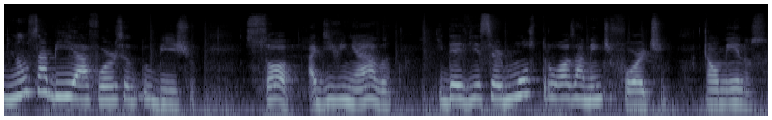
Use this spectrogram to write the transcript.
Não sabia a força do bicho, só adivinhava que devia ser monstruosamente forte, ao menos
